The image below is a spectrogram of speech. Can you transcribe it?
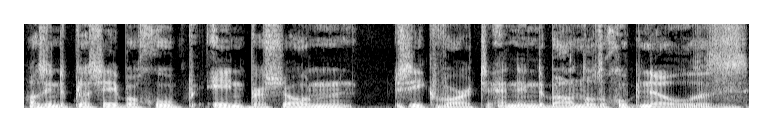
als in de placebo-groep één persoon ziek wordt en in de behandelde groep nul. Dat is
